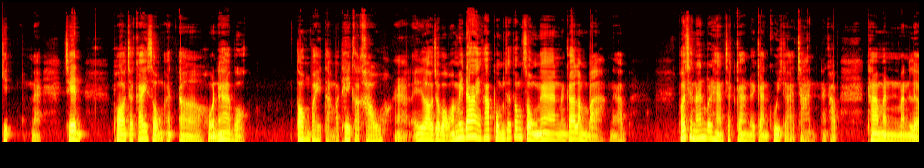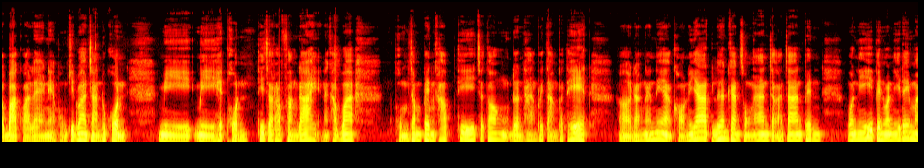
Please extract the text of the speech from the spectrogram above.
คิดนะเช่น พอจะใกล้ส่งหัวหน้าบอกต้องไปต่างประเทศกับเขาอ่าเราจะบอกว่าไม่ได้ครับ ผมจะต้องส่งงานมันก็ลำบากนะครับ เพราะฉะนั้นบริหารจัดการโดยการคุยกับอาจารย์นะครับ ถ้ามันมันเหลือบากกว่าแรงเนี่ย ผมคิดว่าอาจารย์ทุกคนมีมีเหตุผลที่จะรับฟังได้นะครับว่า ผมจำเป็นครับที่จะต้องเดินทางไปต่างประเทศ ดังนั้นเนี่ยขออนุญาตเลื่อนการส่งงานจากอาจารย์เป็นวันนี้เป็นวันนี้ได้ไหม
